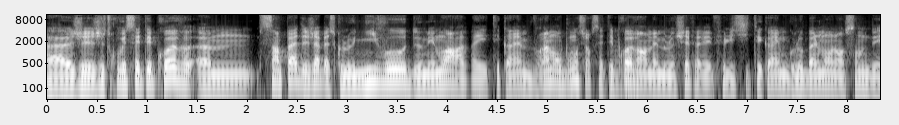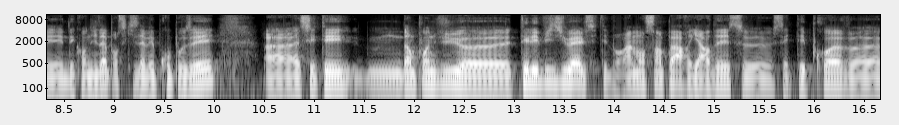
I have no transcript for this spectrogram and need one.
Euh, j'ai j'ai trouvé cette épreuve euh, sympa déjà parce que le niveau de mémoire avait été quand même vraiment bon sur cette épreuve. hein. Même le chef avait félicité quand même globalement l'ensemble des, des candidats pour ce qu'ils avaient proposé. Euh, c'était mm, d'un point de vue euh, télévisuel, c'était vraiment sympa à regarder ce, cette épreuve euh,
